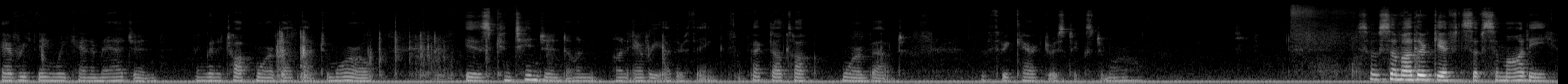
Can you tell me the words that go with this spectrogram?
everything we can imagine. I'm going to talk more about that tomorrow is contingent on, on every other thing. In fact, I'll talk more about the three characteristics tomorrow. So, some other gifts of samadhi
